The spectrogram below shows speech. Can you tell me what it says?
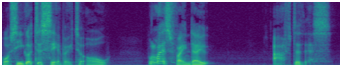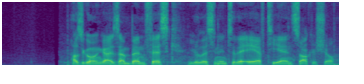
What's he got to say about it all? Well, let's find out after this. How's it going, guys? I'm Ben Fisk. You're listening to the AFTN Soccer Show.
